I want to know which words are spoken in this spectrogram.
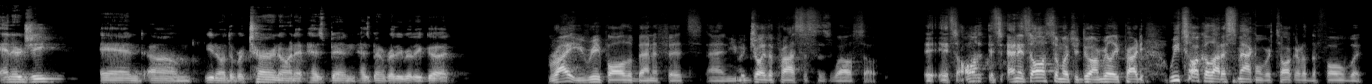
energy. And um, you know the return on it has been has been really really good. Right. You reap all the benefits and you enjoy the process as well. So it's all it's and it's awesome what you do i'm really proud of you. We talk a lot of smack when we're talking on the phone but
